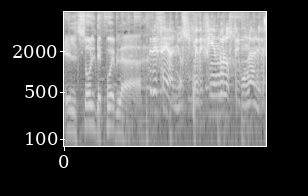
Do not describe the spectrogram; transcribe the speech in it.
El Sol de Puebla. 13 años me defiendo en los tribunales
